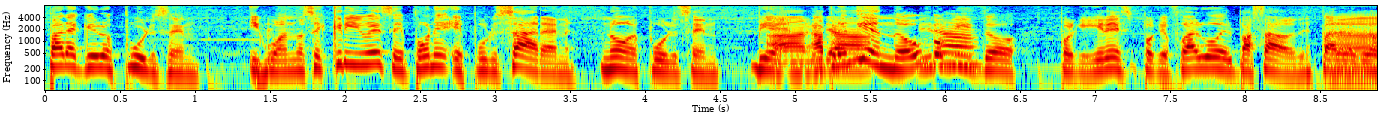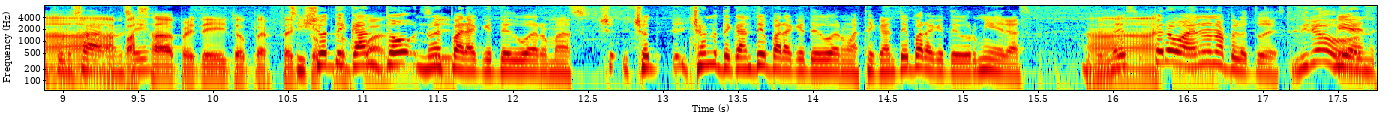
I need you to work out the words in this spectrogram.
para que lo expulsen. Y cuando se escribe se pone expulsaran, no expulsen. Bien, Ah, mirá, aprendiendo un mirá. poquito. Porque querés, porque fue algo del pasado, es para que lo Ah, expulsaran. ¿sí? Pasado, pretérito, perfecto. Si yo te canto, no sí. es para que te duermas. Yo, yo- yo no te canté para que te duermas, te canté para que te durmieras. ¿Entendés? Ah, Pero claro. bueno, una pelotudez. Mirá vos. Bien.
